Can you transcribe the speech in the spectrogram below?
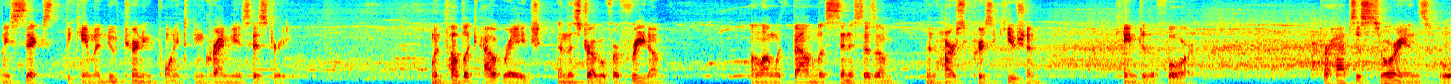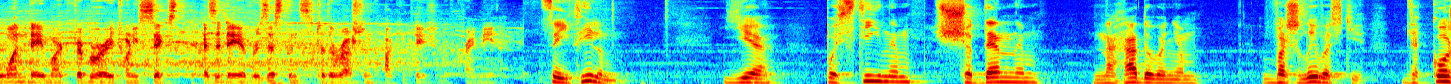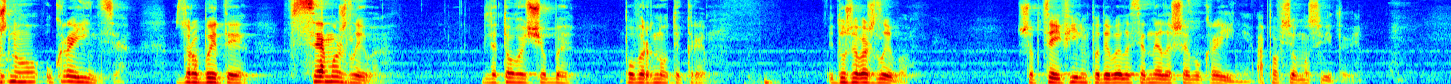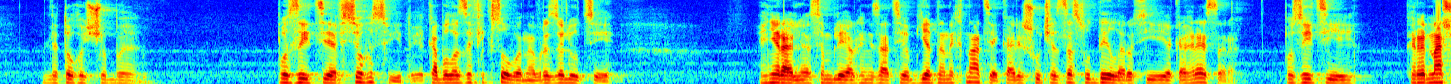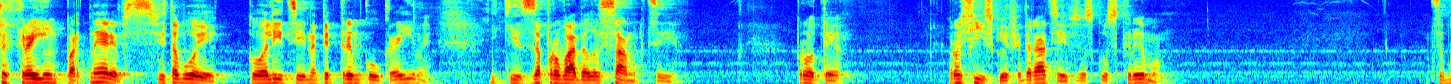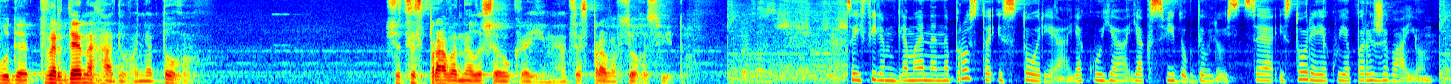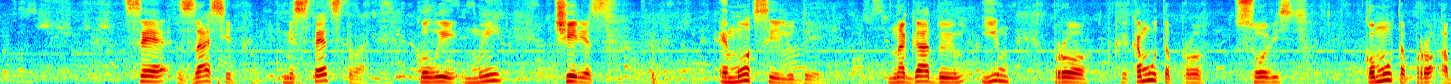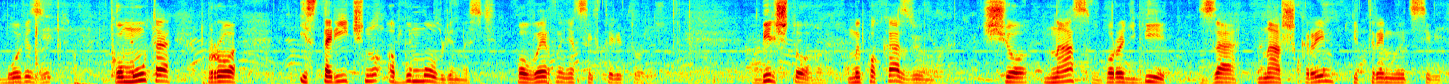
26th became a new turning point in Crimea's history. When public outrage and the struggle for freedom, along with boundless cynicism and harsh persecution, came to the fore. Perhaps historians will one day mark February 26th as a day of resistance to the Russian occupation of Crimea. Цей фільм є постійним щоденним нагадуванням важливості для кожного українця зробити все можливе для того, щоб повернути Крим. І дуже важливо, щоб цей фільм подивилися не лише в Україні, а по всьому світові. Для того, щоб позиція всього світу, яка була зафіксована в резолюції Генеральної асамблеї Організації Об'єднаних Націй, яка рішуче засудила Росію як агресора, позиції наших країн-партнерів світової коаліції на підтримку України, які запровадили санкції проти Російської Федерації в зв'язку з Кримом. Це буде тверде нагадування того, що це справа не лише України, а це справа всього світу. Цей фільм для мене не просто історія, яку я як свідок дивлюсь, це історія, яку я переживаю. це засіб мистецтва, коли ми через емоції людей нагадуємо їм про кому-то про совість, кому-то про обов'язок, кому-то про історичну обумовленість повернення цих територій. Більш того, ми показуємо, що нас в боротьбі за наш Крим підтримують світ.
